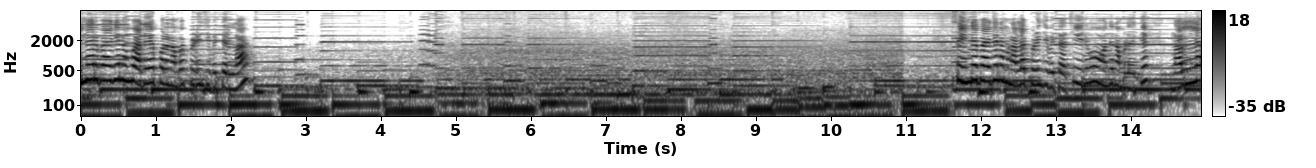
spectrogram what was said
இன்னொரு பேக்கையும் நம்ம அதே போல் நம்ம பிழிஞ்சு வித்துடலாம். ஸோ இந்த பேக்கை நம்ம நல்லா பிழிஞ்சு வச்சாச்சு இதுவும் வந்து நம்மளுக்கு நல்ல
